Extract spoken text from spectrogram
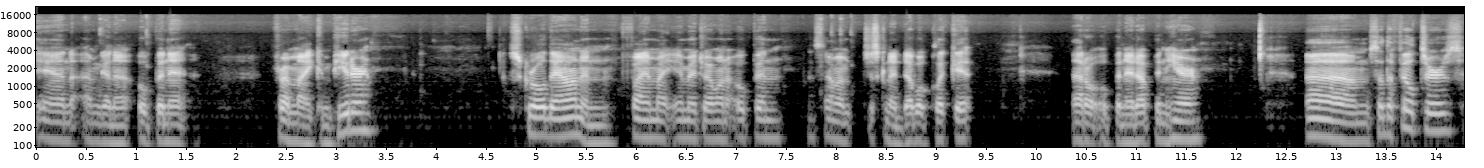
and I'm going to open it from my computer. Scroll down and find my image I want to open. This time I'm just going to double click it. That'll open it up in here. Um, so the filters,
